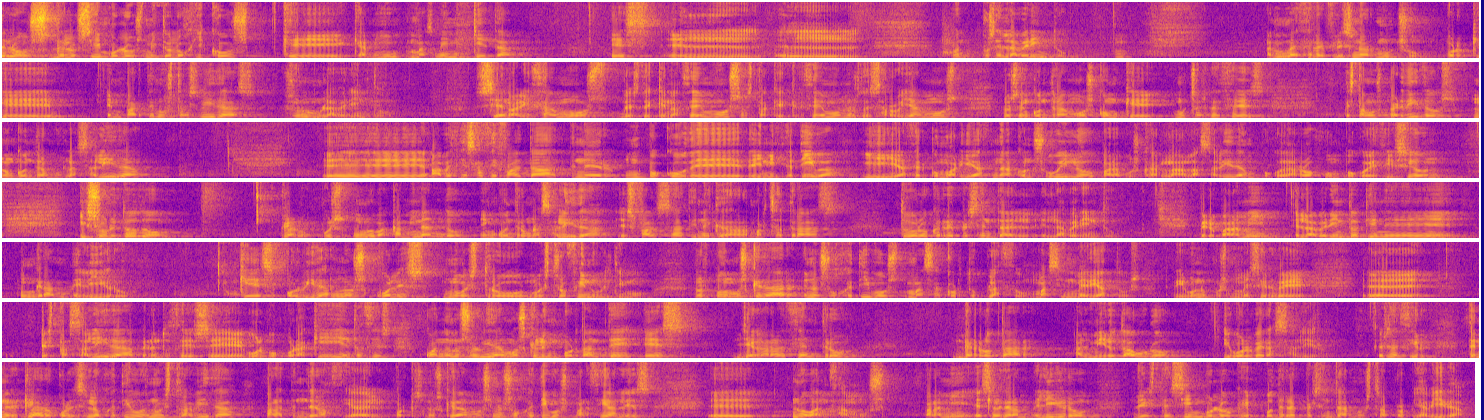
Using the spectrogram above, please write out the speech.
de los, de los símbolos mitológicos que, a mí más me inquieta es el, bueno, pues el laberinto. A mí me hace reflexionar mucho porque en parte nuestras vidas son un laberinto. Si analizamos desde que nacemos hasta que crecemos, nos desarrollamos, nos encontramos con que muchas veces estamos perdidos, no encontramos la salida. Eh, a veces hace falta tener un poco de, iniciativa y hacer como Ariadna con su hilo para buscar la, salida, un poco de arrojo, un poco de decisión. Y sobre todo, claro, pues uno va caminando, encuentra una salida, es falsa, tiene que dar marcha atrás, todo lo que representa el, laberinto. Pero para mí el laberinto tiene un gran peligro, que es olvidarnos cuál es nuestro, nuestro fin último. Nos podemos quedar en los objetivos más a corto plazo, más inmediatos. Decir, bueno, pues me sirve eh, esta salida, pero entonces eh, vuelvo por aquí. Entonces, cuando nos olvidamos que lo importante es llegar al centro, derrotar al Minotauro y volver a salir. Es decir, tener claro cuál es el objetivo de nuestra vida para tender hacia él, porque si nos quedamos en los objetivos parciales, eh, no avanzamos. Para mí es el gran peligro de este símbolo que puede representar nuestra propia vida.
